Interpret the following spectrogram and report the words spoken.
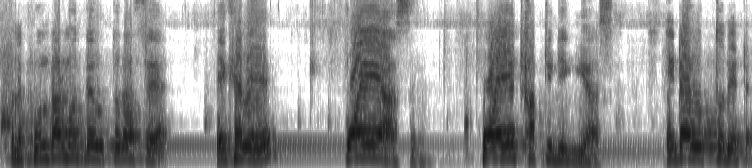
তাহলে কোনটার মধ্যে উত্তর আছে? এখানে পয়ে আছে পয়ে থার্টি ডিগ্রি আছে। এটার উত্তর এটা।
